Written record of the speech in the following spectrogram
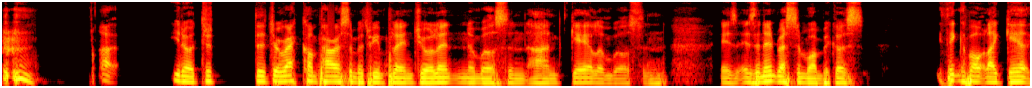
uh, you know, the direct comparison between playing Joelinton and Wilson and Gayle and Wilson is is an interesting one because you think about like Gayle,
